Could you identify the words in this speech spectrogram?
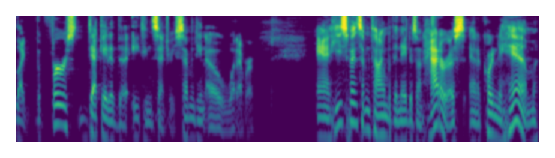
like the first decade of the 18th century, 1700, whatever. And he spent some time with the natives on Hatteras, and according to him,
